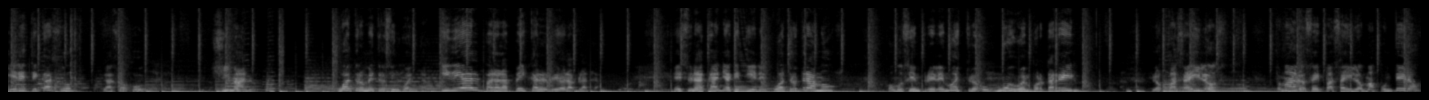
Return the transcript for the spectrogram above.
y en este caso la Soju Shimano 4 metros 50 ideal para la pesca en el río de la Plata es una caña que tiene cuatro tramos, como siempre le muestro, un muy buen portarril, los pasahilos, tomad los seis pasahilos más punteros,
